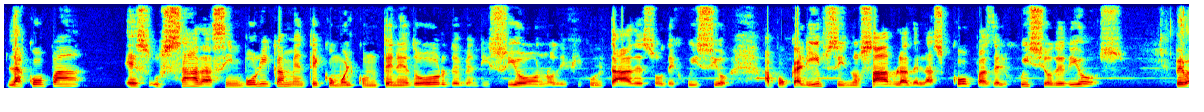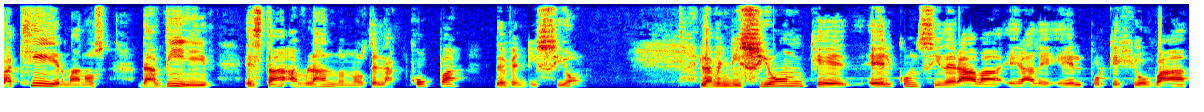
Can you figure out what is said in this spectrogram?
la copa es usada simbólicamente como el contenedor de bendición o dificultades o de juicio. Apocalipsis nos habla de las copas del juicio de Dios. Pero aquí, hermanos, David está hablándonos de la copa de bendición. La bendición que él consideraba era de él porque Jehová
